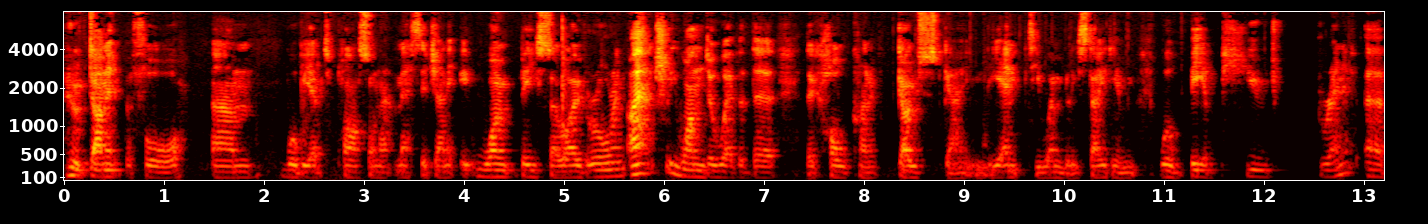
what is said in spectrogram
who have done it before um, will be able to pass on that message, and it, it, won't be so overawing. I actually wonder whether the the whole kind of ghost game, the empty Wembley Stadium, will be a huge benefit. Uh,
